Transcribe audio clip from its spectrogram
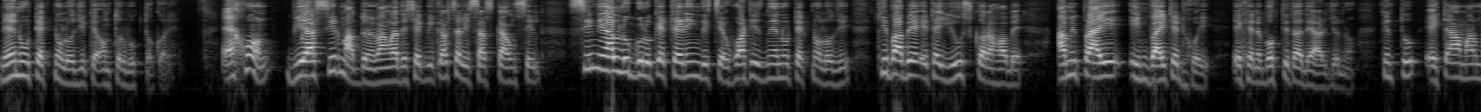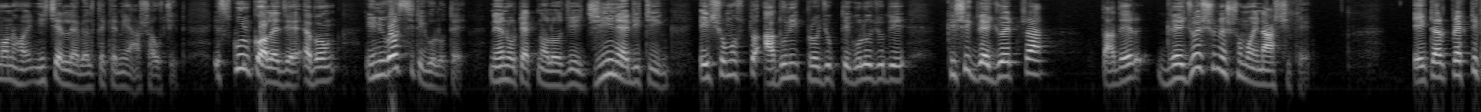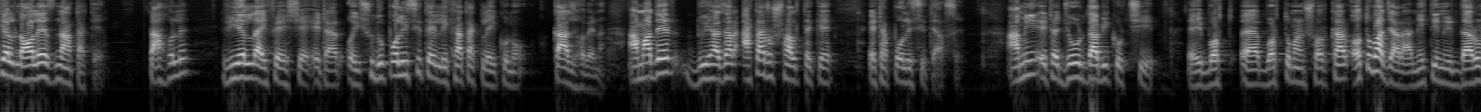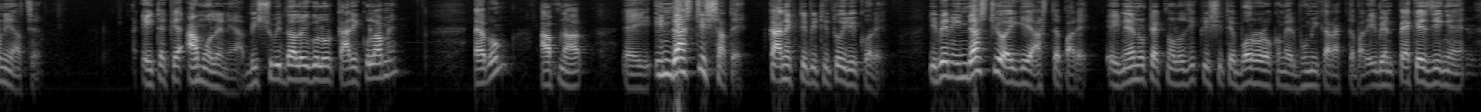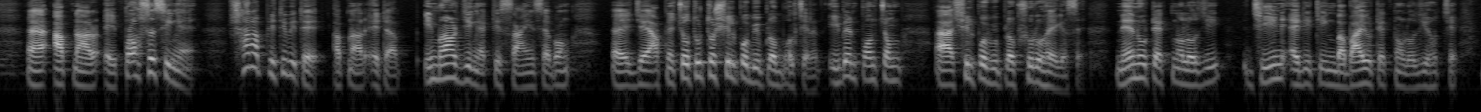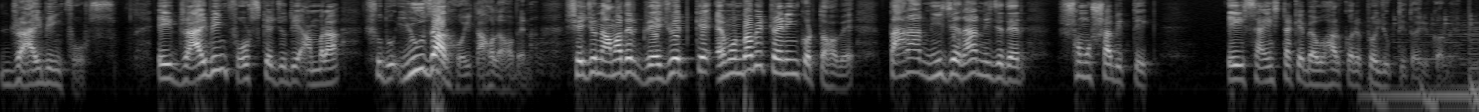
ন্যানো টেকনোলজিকে অন্তর্ভুক্ত করে। এখন বিআরসির মাধ্যমে Bangladesh agriculture research council senior লোকগুলোকে ট্রেনিং দিচ্ছে হোয়াট ইজ ন্যানো টেকনোলজি কীভাবে এটা ইউজ করা হবে। আমি প্রায় ইনভাইটেড হই এখানে বক্তৃতা দেওয়ার জন্য। কিন্তু এটা আমার মনে হয় নিচের লেভেল থেকে নিয়ে আসা উচিত। স্কুল কলেজে এবং ইউনিভার্সিটিগুলোতে ন্যানো টেকনোলজি জিন এডিটিং এই সমস্ত আধুনিক প্রযুক্তিগুলো যদি কৃষি গ্র্যাজুয়েটরা তাদের গ্র্যাজুয়েশনের সময় না শিখে, এটার প্র্যাকটিক্যাল নলেজ না থাকে, তাহলে রিয়েল লাইফে এসে এটার ওই শুধু পলিসিতে লেখা থাকলেই কোনো কাজ হবে না। আমাদের দুই হাজার আঠারো সাল থেকে এটা পলিসিতে আছে। আমি এটা জোর দাবি করছি এই বর্ত- বর্তমান সরকার অথবা যারা নীতি নির্ধারণী আছে, এইটাকে আমলে নেয়া। বিশ্ববিদ্যালয়গুলোর কারিকুলামে এবং আপনার এই ইন্ডাস্ট্রির সাথে কানেক্টিভিটি তৈরি করে। ইভেন ইন্ডাস্ট্রিও এগিয়ে আসতে পারে। এই ন্যানো টেকনোলজি কৃষিতে বড় রকমের ভূমিকা রাখতে পারে। ইভেন প্যাকেজিংয়ে আপনার এই প্রসেসিংয়ে সারা পৃথিবীতে আপনার এটা ইমার্জিং একটি সায়েন্স এবং যে আপনি চতুর্থ শিল্প বিপ্লব বলছিলেন ইভেন পঞ্চম শিল্প বিপ্লব শুরু হয়ে গেছে। ন্যানো টেকনোলজি জিন এডিটিং বা বায়োটেকনোলজি হচ্ছে ড্রাইভিং ফোর্স এই ড্রাইভিং ফোর্সকে যদি আমরা শুধু ইউজার হই, তাহলে হবে না। সেই জন্য আমাদের গ্র্যাজুয়েটকে এমনভাবে ট্রেনিং করতে হবে, তারা নিজেরা নিজেদের সমস্যাভিত্তিক এই সায়েন্সটাকে ব্যবহার করে প্রযুক্তি তৈরি করবে।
